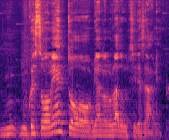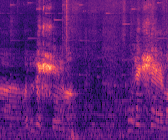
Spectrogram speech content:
In questo momento mi hanno annullato tutti gli esami. Ma tu sei scemo. Tu sei scemo.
